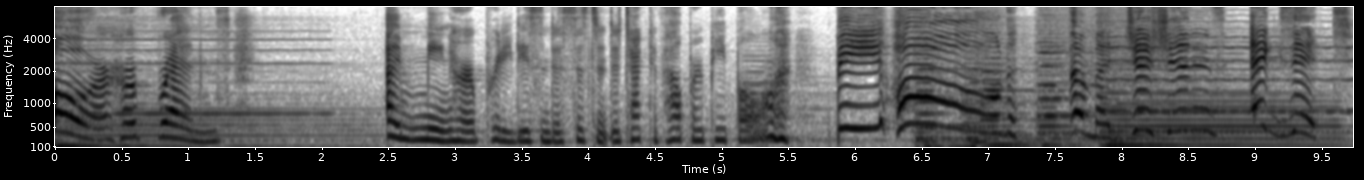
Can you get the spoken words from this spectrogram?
or her friends. I mean, her pretty decent assistant detective helper people. Behold! The magician's exit!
